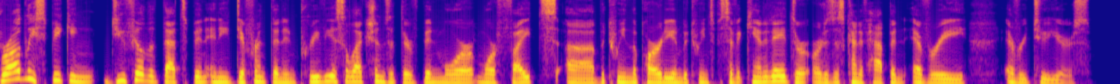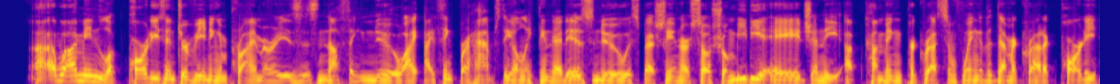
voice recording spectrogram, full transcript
broadly speaking, do you feel that that's been any different than in previous elections? That there have been more more fights uh, between the party and between specific candidates, or, or does this kind of happen every every two years? Uh, well, I mean, look, parties intervening in primaries is nothing new. I, I, think perhaps the only thing that is new, especially in our social media age and the upcoming progressive wing of the Democratic Party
